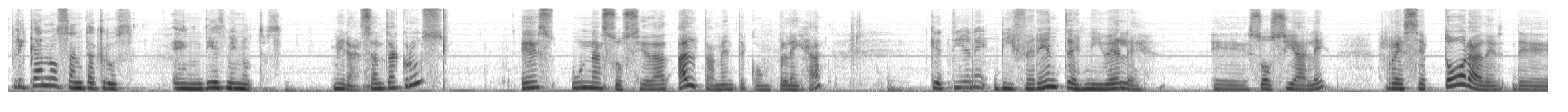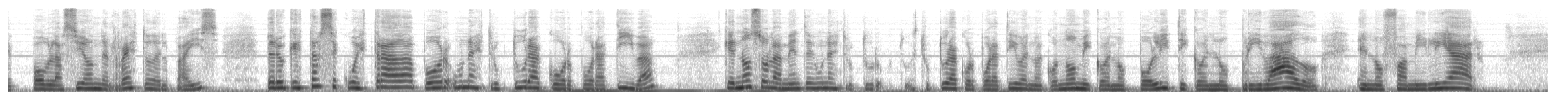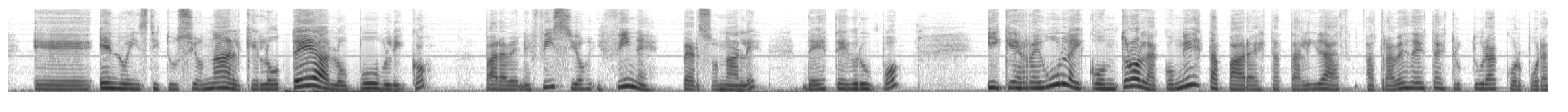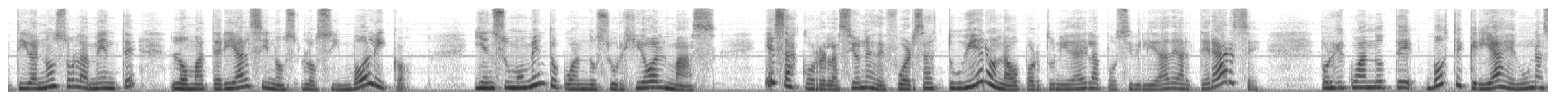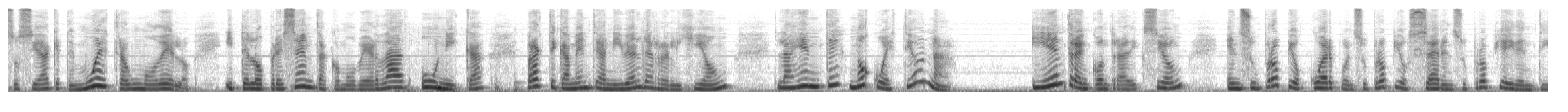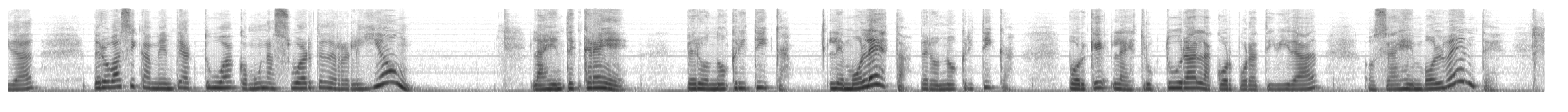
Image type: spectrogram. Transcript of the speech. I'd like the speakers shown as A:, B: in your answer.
A: Explícanos Santa Cruz en 10 minutos.
B: Mira, Santa Cruz es una sociedad altamente compleja que tiene diferentes niveles eh, sociales, receptora de, población del resto del país, pero que está secuestrada por una estructura corporativa que no solamente es una estructura, corporativa en lo económico, en lo político, en lo privado, en lo familiar, eh, en lo institucional, que lotea lo público para beneficios y fines personales de este grupo, y que regula y controla con esta paraestatalidad a través de esta estructura corporativa no solamente lo material, sino lo simbólico. Y en su momento cuando surgió el MAS, esas correlaciones de fuerzas tuvieron la oportunidad y la posibilidad de alterarse. Porque cuando te, vos te criás en una sociedad que te muestra un modelo y te lo presenta como verdad única, prácticamente a nivel de religión, la gente no cuestiona y entra en contradicción en su propio cuerpo, en su propio ser, en su propia identidad, pero básicamente actúa como una suerte de religión. La gente cree, pero no critica. Le molesta, pero no critica. Porque la estructura, la corporatividad, o sea, es envolvente.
